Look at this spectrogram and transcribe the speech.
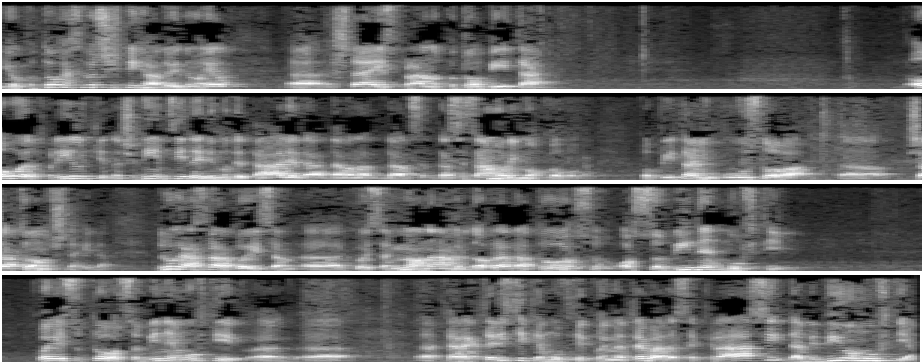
i oko toga se vrši štiha, da vidimo jel, e, šta je ispravno po tom pitanju. Ovo je otprilike, znači nije cilj da idemo detalje, da, da, da, da se zamorimo oko ovoga po pitanju uslova šartova muštahida. Druga stvar koju sam, uh, koju sam imao namjer dobra, da to su osobine muftije koje su to osobine muftije, e, e, e, karakteristike muftije kojima treba da se krasi da bi bio muftija.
